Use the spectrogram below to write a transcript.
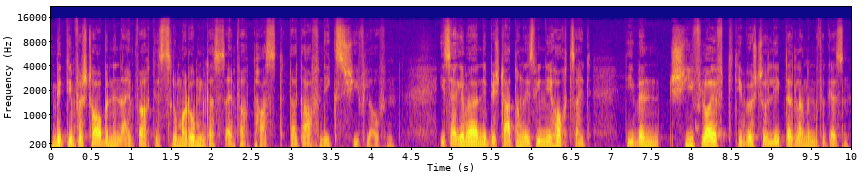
mit dem Verstorbenen einfach das drumherum, dass es einfach passt. Da darf nichts schieflaufen. Ich sage immer, eine Bestattung ist wie eine Hochzeit. Die, wenn schief läuft, die wirst du Lebtag lang nicht mehr vergessen.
